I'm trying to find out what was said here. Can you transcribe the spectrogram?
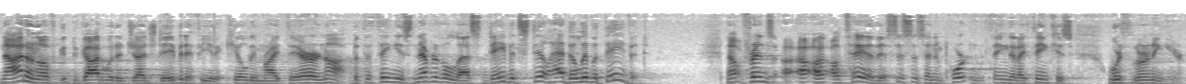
Now, I don't know if God would have judged David if he had killed him right there or not, but the thing is, nevertheless, David still had to live with David. Now, friends, I'll tell you this. This is an important thing that I think is worth learning here.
